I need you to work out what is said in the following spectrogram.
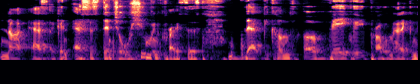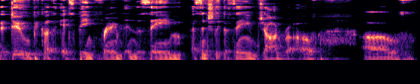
not as like an existential human crisis, that becomes a vaguely problematic thing to do because it's being framed in the same, essentially the same genre of, of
